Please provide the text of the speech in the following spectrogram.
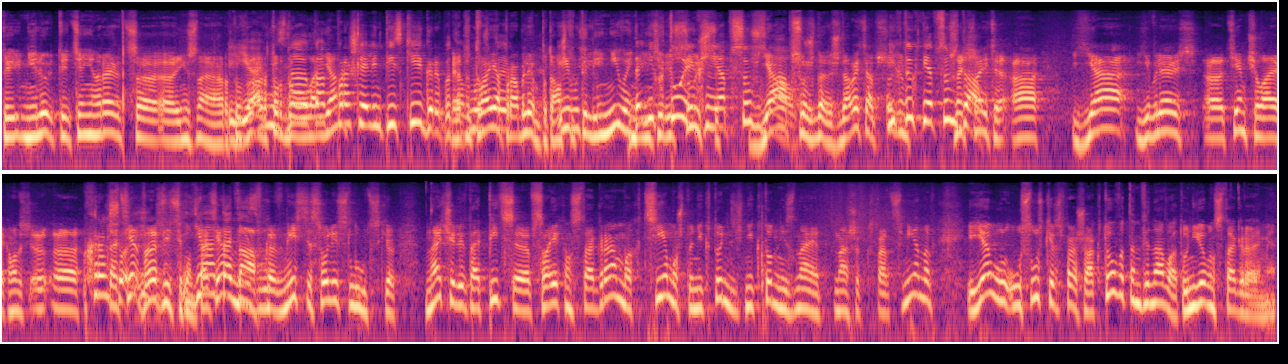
ты не люб... ты, тебе не нравится, э, не знаю, Артур Я Артур не знаю, Далаян? как прошли Олимпийские игры, потому Это твоя проблема, потому что ты ленивый, да не интересуешься. Да никто их не обсуждал. Я обсуждаю. Давайте обсудим. Никто их не обсуждал. Значит, смотрите, а я являюсь э, тем человеком... Э, Хорошо. Татьяна, подождите секунду. Я Татьяна Навка вместе с Олей Слуцкер начали топить э, в своих инстаграмах тему, что никто, никто не знает наших спортсменов. И я у, у Слуцкер спрашиваю, а кто в этом виноват? У нее в инстаграме.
